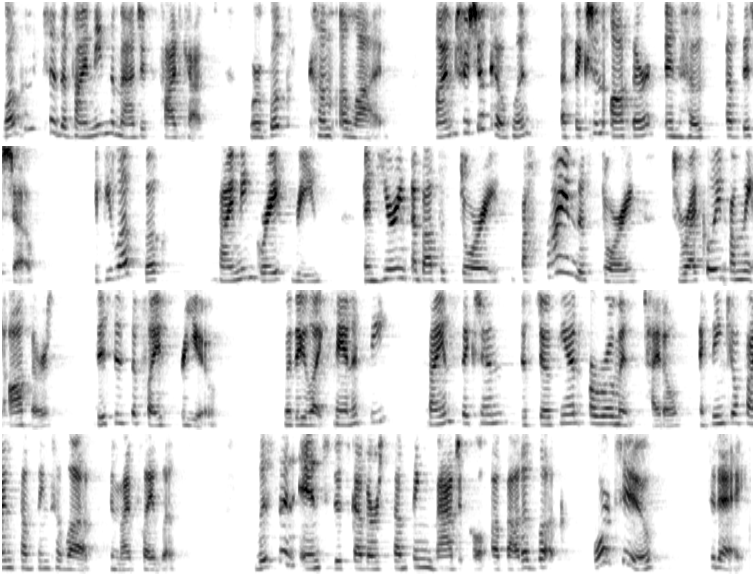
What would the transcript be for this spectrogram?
Welcome to the Finding the Magic podcast, where books come alive. I'm Tricia Copeland, a fiction author and host of this show. If you love books, finding great reads, and hearing about the story behind the story directly from the authors, this is the place for you. Whether you like fantasy, science fiction, dystopian, or romance titles, I think you'll find something to love in my playlist. Listen in to discover something magical about a book or two today.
